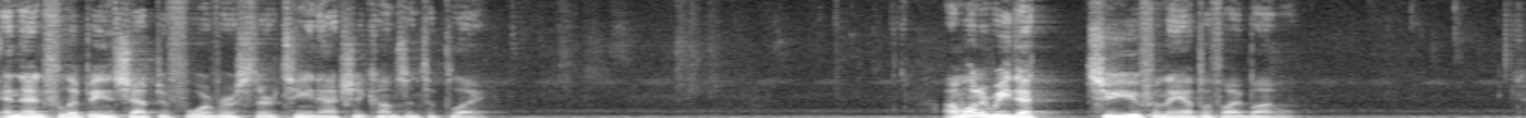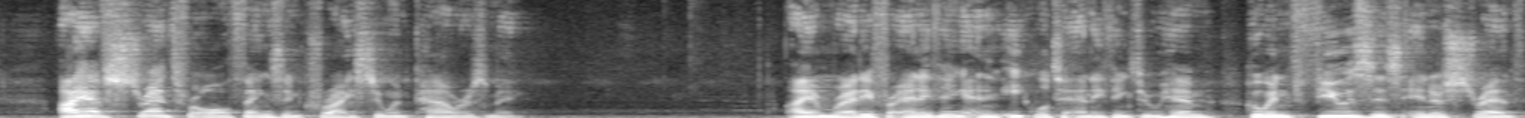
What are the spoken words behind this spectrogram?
And then Philippians chapter 4, verse 13 actually comes into play. I want to read that to you from the Amplified Bible. I have strength for all things in Christ who empowers me. I am ready for anything and equal to anything through him who infuses inner strength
